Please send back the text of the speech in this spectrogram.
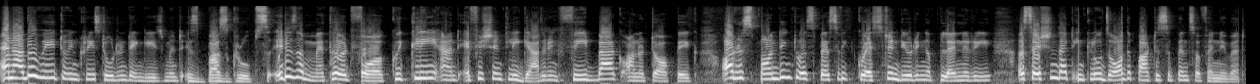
Another way to increase student engagement is buzz groups. It is a method for quickly and efficiently gathering feedback on a topic or responding to a specific question during a plenary, a session that includes all the participants of an event.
